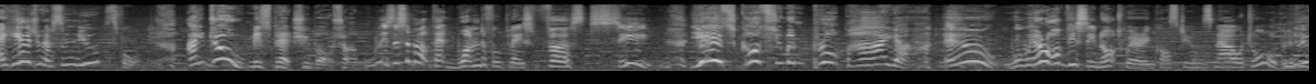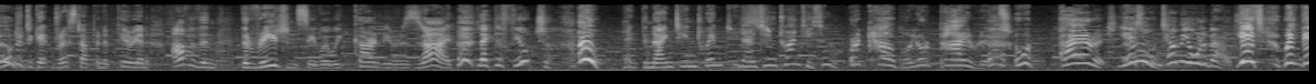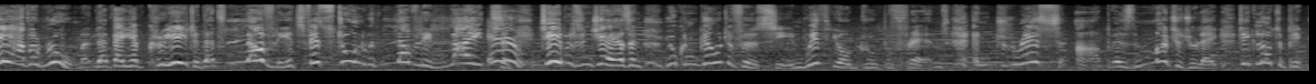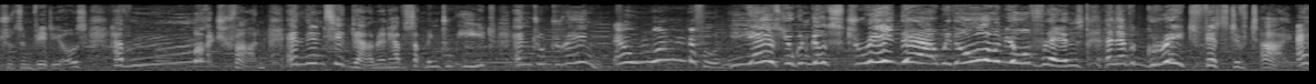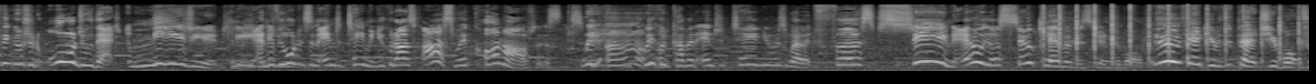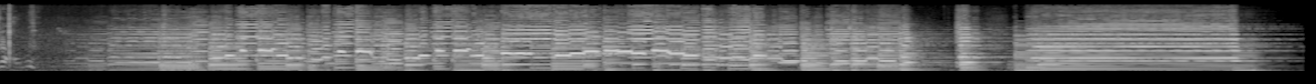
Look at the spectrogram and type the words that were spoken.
I hear that you have some news for me. I do, Miss Petrie Bottom. Is this about that wonderful place, First Scene? Yes, costume and prop hire. Oh, well, we're obviously not wearing costumes now at all, but if we wanted to get dressed up in a period other than the Regency where we currently reside, like the future, Oh, like the 1920s. 1920s. Or a cowboy or a pirate. Oh, a pirate. Yes, Oh. well, tell me all about. Yes, well, they have a room that they have created that's lovely. It's festooned with lovely lights Ew. and tables and chairs, and you can go to first scene with your group of friends and dress up as much as you like. Take lots of pictures and videos, have much fun, and then sit down and have something to eat and to drink. Oh, wonderful. Yes, you can go straight there with all of your friends and have a great festive time. I think you should all do that immediately. And if you wanted some entertainment, you could ask us. We're con artists. We are. We could come and entertain you as well at first scene. Oh, you're so clever, Miss Gingerbottom. Oh, thank you, the Patchy Bottom.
